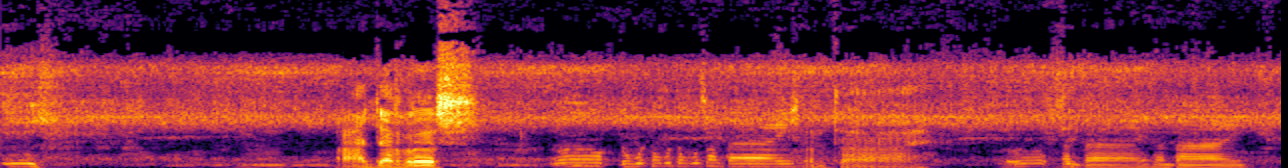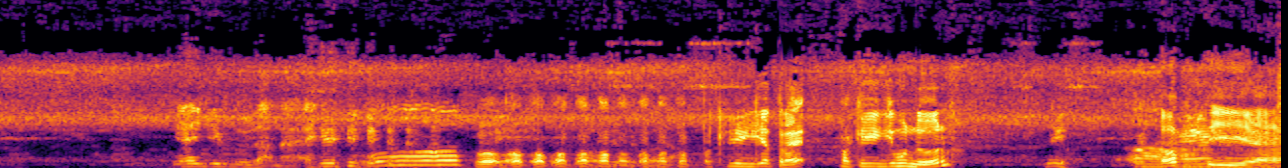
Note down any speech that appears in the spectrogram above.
Ih. Ajar terus. Oh, tunggu tunggu tunggu santai. Santai. Oh, santai, santai. Oh, Oh. Pakai gigi trek, pakai gigi mundur. Nih. Op, iya.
